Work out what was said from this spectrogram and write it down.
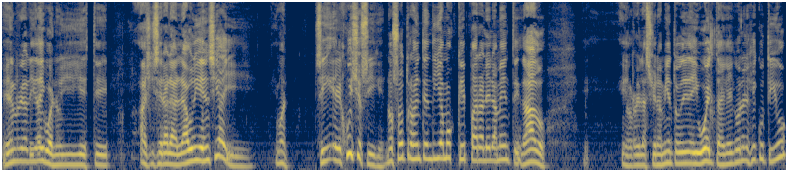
en realidad, y bueno, y este allí será la, la audiencia y, y bueno, Sí, el juicio sigue. Nosotros entendíamos que paralelamente, dado eh, el relacionamiento de ida y vuelta que hay con el Ejecutivo,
